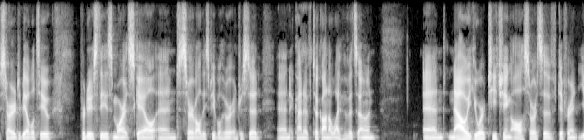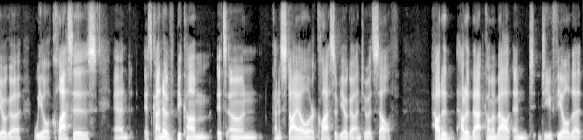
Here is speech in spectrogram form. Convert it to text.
started to be able to produce these more at scale and serve all these people who are interested, and it kind of took on a life of its own. And now you're teaching all sorts of different yoga wheel classes, and it's kind of become its own kind of style or class of yoga unto itself. How did how did that come about? And do you feel that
